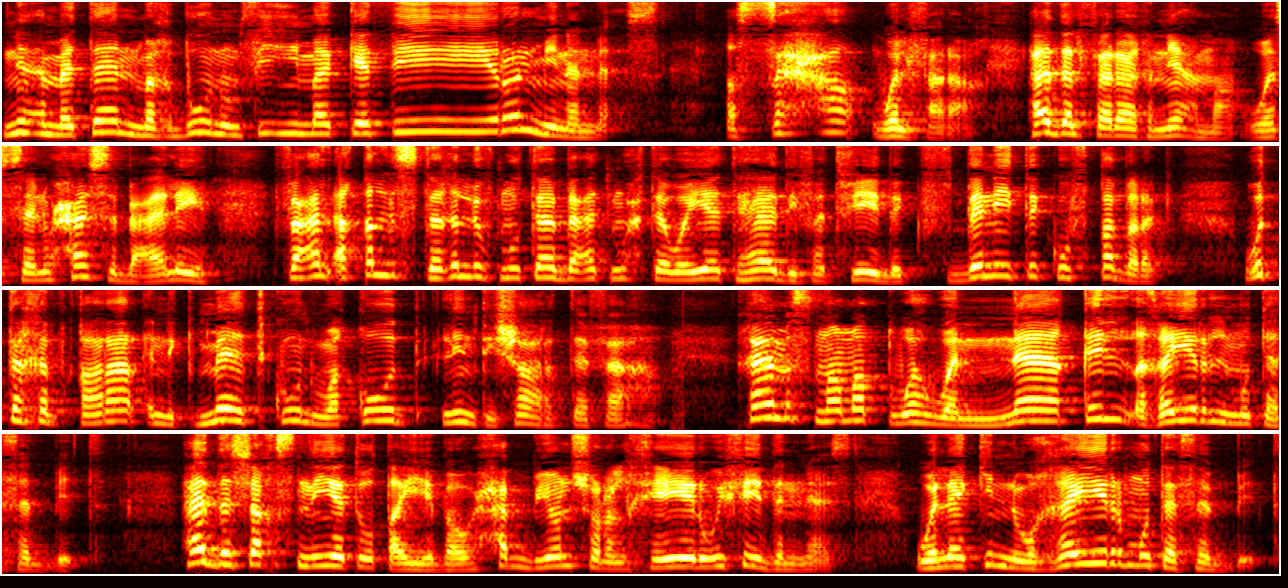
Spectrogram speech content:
نعمتان مغبون فيهما كثير من الناس. الصحة والفراغ. هذا الفراغ نعمة وسنحاسب عليه فعلى الأقل استغله في متابعة محتويات هادفة تفيدك في دنيتك وفي قبرك واتخذ قرار إنك ما تكون وقود لانتشار التفاهة خامس نمط وهو الناقل غير المتثبت. هذا شخص نيته طيبة وحب ينشر الخير ويفيد الناس ولكنه غير متثبت.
